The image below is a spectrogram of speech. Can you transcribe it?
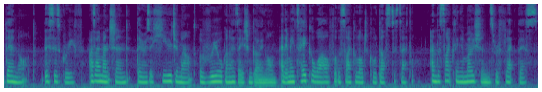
They're not. This is grief. As I mentioned, there is a huge amount of reorganization going on, and it may take a while for the psychological dust to settle. And the cycling emotions reflect this.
